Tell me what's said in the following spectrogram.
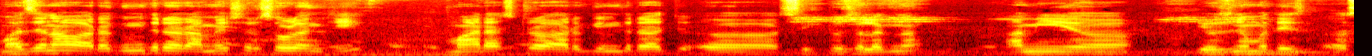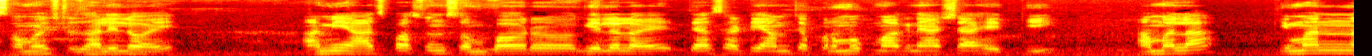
माझं नाव आरोग्यमित्र रामेश्वर सोळंकी महाराष्ट्र आरोग्यमित्र सिफ्टू संलग्न. आम्ही योजनेमध्ये समाविष्ट झालेलो आहे. आम्ही आजपासून संपावर गेलेलो आहे. त्यासाठी आमच्या प्रमुख मागण्या अशा आहेत की आम्हाला किमान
